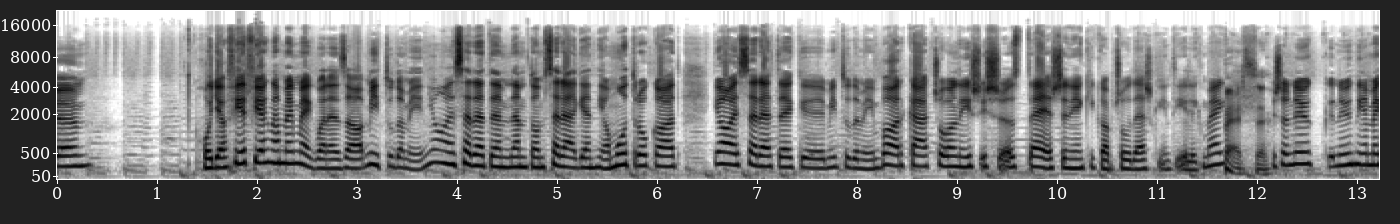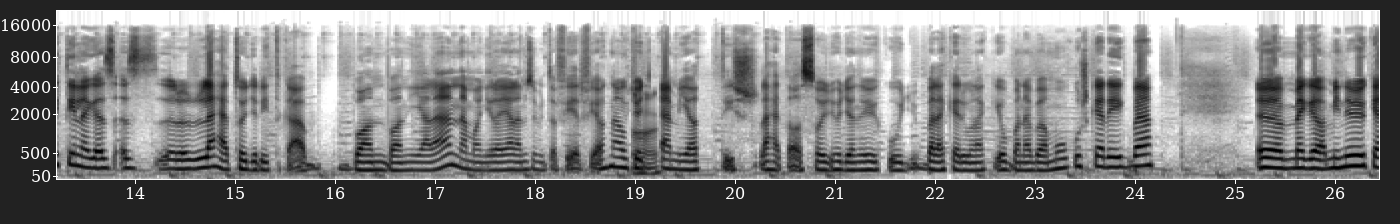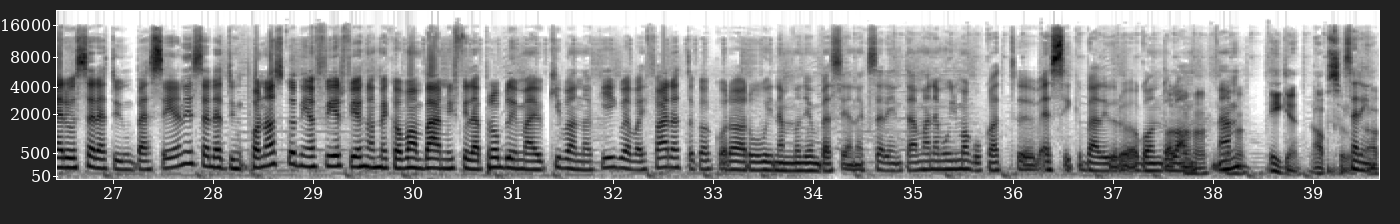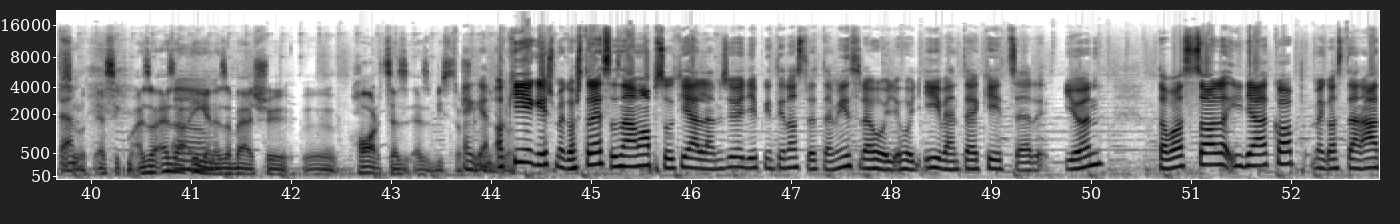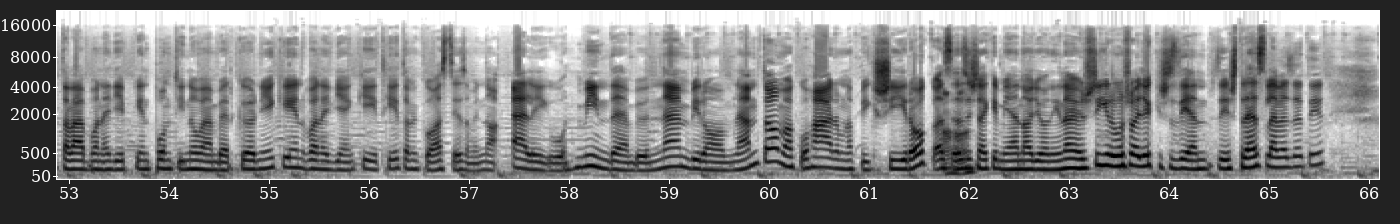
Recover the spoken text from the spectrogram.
hogy a férfiaknak meg megvan ez a, mit tudom én, jaj, szeretem, nem tudom, szerelgetni a motrokat, jaj, szeretek, mit tudom én, barkácsolni, és, és az teljesen ilyen kikapcsolódásként élik meg. Persze. És a nők, nőknél meg tényleg ez, ez lehet, hogy ritkábban van jelen, nem annyira jellemző, mint a férfiaknál, úgyhogy Aha. emiatt is lehet az, hogy, hogy a nők úgy belekerülnek jobban ebbe a mókuskerékbe. Meg a mi nők erről szeretünk beszélni, szeretünk panaszkodni, a férfiaknak meg ha van bármiféle problémájuk, ki vannak égve, vagy fáradtak, akkor arról úgy nem nagyon beszélnek szerintem, hanem úgy magukat eszik belülről, gondolom. Aha, nem? aha. Igen, abszolút. Szerintem. Abszolút. Eszik ma. Ez a, ez a, Ö. igen, ez a belső ö, harc, ez, ez biztos. Igen. A kiégés meg a stressz az ám abszolút jellemző. Egyébként én azt vettem észre, hogy, hogy évente kétszer jön, tavasszal így elkap, meg aztán általában egyébként pont így november környékén van egy ilyen két hét, amikor azt érzem, hogy na elég volt mindenből, nem bírom, nem tudom, akkor három napig sírok, az, Aha. az is nekem ilyen nagyon, én nagyon sírós vagyok, és az ilyen stressz levezetés.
